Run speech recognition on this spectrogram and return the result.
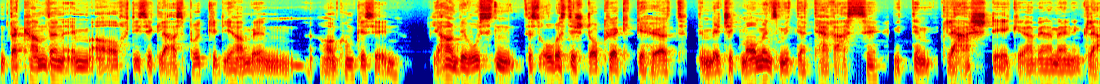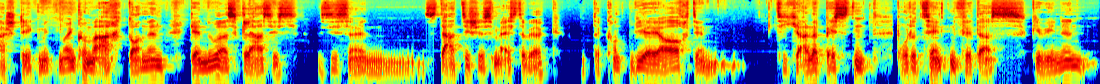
Und da kam dann eben auch diese Glasbrücke, die haben wir in Hongkong gesehen. Ja, und wir wussten, das oberste Stockwerk gehört den Magic Moments mit der Terrasse, mit dem Glassteg. Ja, wir haben einen Glassteg mit 9,8 Tonnen, der nur aus Glas ist. Es ist ein statisches Meisterwerk. Und da konnten wir ja auch den sicher allerbesten Produzenten für das gewinnen.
